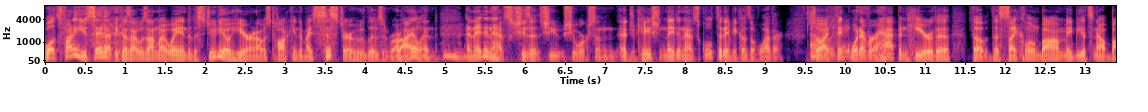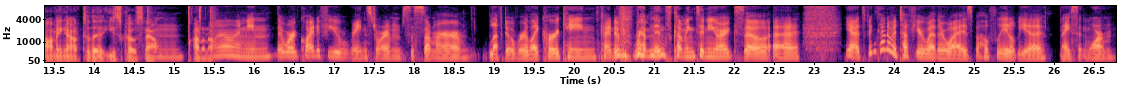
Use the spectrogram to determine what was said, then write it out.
Well, it's funny you say that because I was on my way into the studio here and I was talking to my sister who lives in Rhode Island Mhm. and they didn't have she's a she she works in education. They didn't have school today because of weather. So Oh, I think yikes. whatever happened here the the the cyclone bomb maybe it's now bombing out to the east coast now. Mm, I don't know. Well, I mean, there were quite a few rainstorms this summer, leftover like hurricane kind of remnants coming to New York. So, uh, yeah, it's been kind of a tough year weather-wise, but hopefully it'll be a nice and warm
